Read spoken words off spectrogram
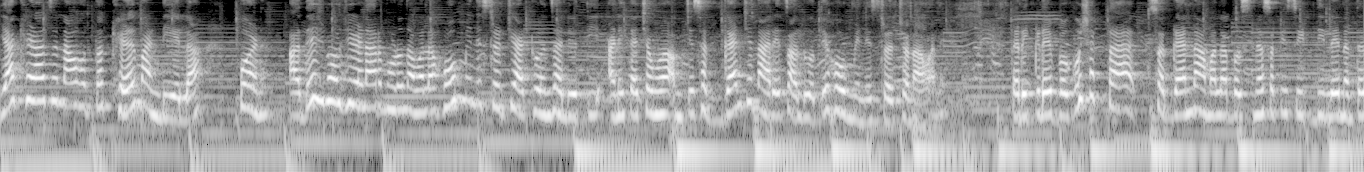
या खेळाचं नाव होतं खेळ मांडियेला. पण आदेश भाऊजी येणार म्हणून आम्हाला होम मिनिस्टरची आठवण झाली होती आणि त्याच्यामुळं आमचे सगळ्यांचे नारे चालू होते होम मिनिस्टरच्या नावाने. तर इकडे बघू शकता सगळ्यांना आम्हाला बसण्यासाठी सीट दिले नंतर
